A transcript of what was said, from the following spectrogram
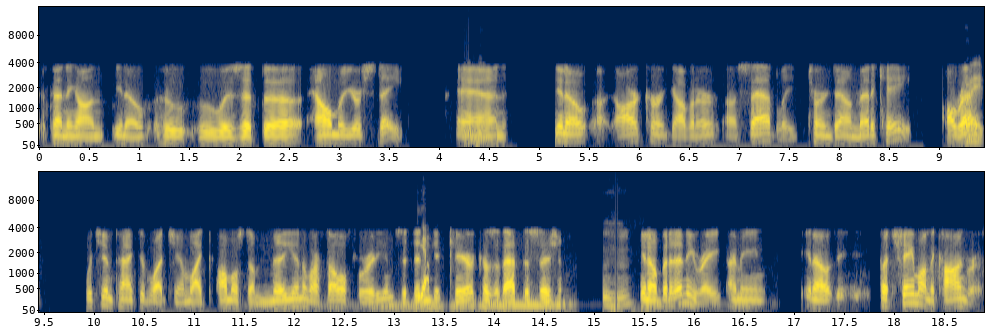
depending on you know who who is at the helm of your state. And mm-hmm. you know, our current governor uh, sadly turned down Medicaid already. Right. Which impacted what, Jim? Like almost a million of our fellow Floridians that didn't yep. get care because of that decision. Mm-hmm. You know, but at any rate, I mean, you know, but shame on the Congress,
